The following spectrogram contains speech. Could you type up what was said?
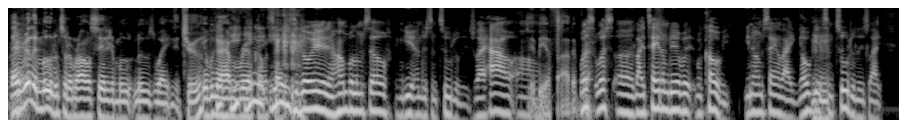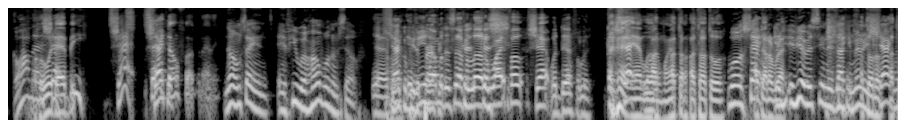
They Right. really moved him to the wrong city to move, lose weight. Is it true. If we're gonna have he, a real he, need- he conversation, needs to go ahead and humble himself and get under some tutelage, like how um, Should be a father, bro. what's what's uh like Tatum did with, with Kobe. You know what I'm saying? Like go get Mhm. some tutelage. Like go holler But at who would Shaq. that be? Shaq. Shaq Shaq. don't fuck with that. No, I'm saying if he would humble himself. yeah, Shaq if, would be if the he humbled himself and cause- loved the white Sha- folk, Shaq would definitely. Shaq- and well, love I, him I, white thought, I thought to Well, Shaq. got him If, right. if you ever seen his I documentary, told him, Shaq, I told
